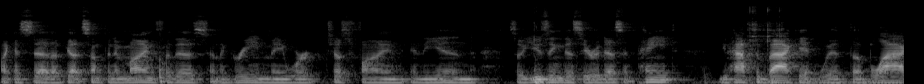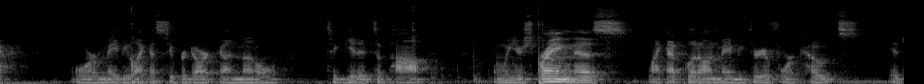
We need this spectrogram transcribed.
like I said, I've got something in mind for this and the green may work just fine in the end. So using this iridescent paint, you have to back it with a black or maybe like a super dark gunmetal to get it to pop. And when you're spraying this, like I put on maybe three or four coats, it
